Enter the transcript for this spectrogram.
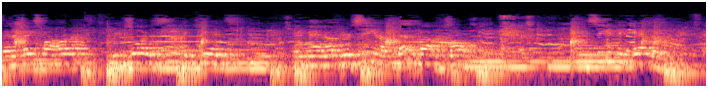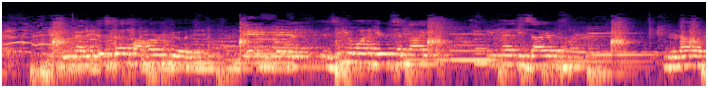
And it makes my heart rejoice seeing the kids, amen, up here singing. That's about Bible song. Singing together. Amen. It just does my heart good. Amen. Is anyone here tonight, amen, desire prayer? You do not want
